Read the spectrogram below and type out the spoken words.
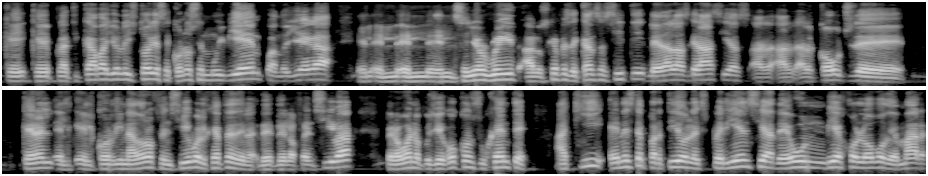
que, que, platicaba yo la historia, se conocen muy bien. Cuando llega el, el, el, el, señor Reed a los jefes de Kansas City, le da las gracias al, al, al coach de que era el, coordinador ofensivo, el jefe de la, de, de la, ofensiva, pero bueno, pues llegó con su gente. Aquí en este partido, la experiencia de un viejo lobo de mar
